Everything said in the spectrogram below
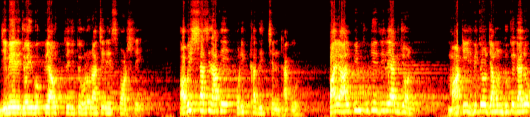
জীবের জৈব ক্রিয়া উত্তেজিত হলো না চিনির স্পর্শে। অবিশ্বাসীর হাতে পরীক্ষা দিচ্ছেন ঠাকুর। পায়ে আলপিন ফুটিয়ে দিলে একজন। মাটির ভিতর যেমন ঢুকে গেল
